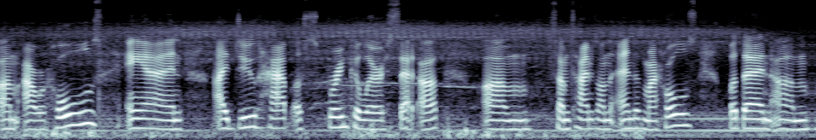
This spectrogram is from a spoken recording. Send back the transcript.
um, our hose and I do have a sprinkler set up um, sometimes on the end of my hose. But then um,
